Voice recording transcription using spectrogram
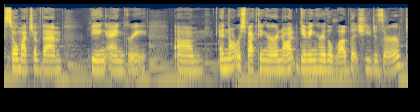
so much of them being angry um, and not respecting her, not giving her the love that she deserved.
